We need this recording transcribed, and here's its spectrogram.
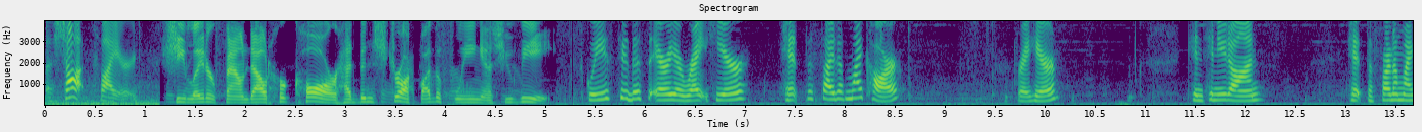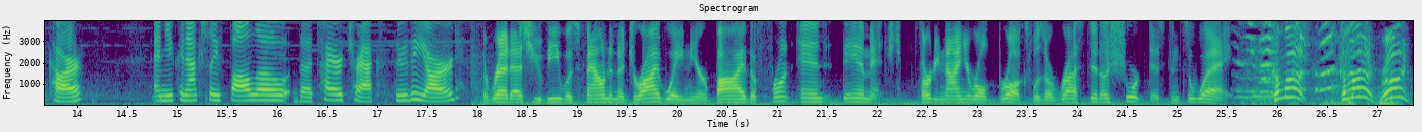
uh, shots fired. She later found out her car had been struck by the fleeing SUV. Squeeze through this area right here, hit the side of my car, right here. Continued on, hit the front of my car, and you can actually follow the tire tracks through the yard. The red SUV was found in a driveway nearby, the front end damaged. 39 year old Brooks was arrested a short distance away. Come on, come on, run,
